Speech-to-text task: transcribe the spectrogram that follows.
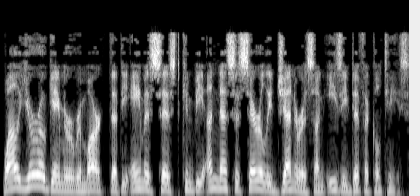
while Eurogamer remarked that the aim assist can be unnecessarily generous on easy difficulties.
